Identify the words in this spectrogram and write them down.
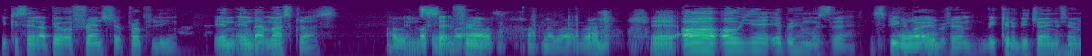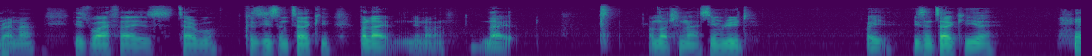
you could say like built a friendship properly in in that maths class. I was And fucking set about. free. I was fucking about, bro. Yeah. Oh, oh yeah. Ibrahim was there. Speaking about Yeah. Ibrahim, we couldn't be joined with him right now. His Wi-Fi is terrible because he's in Turkey. But like you know, like I'm not trying to seem rude. Wait, he's in Turkey, yeah. oh,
